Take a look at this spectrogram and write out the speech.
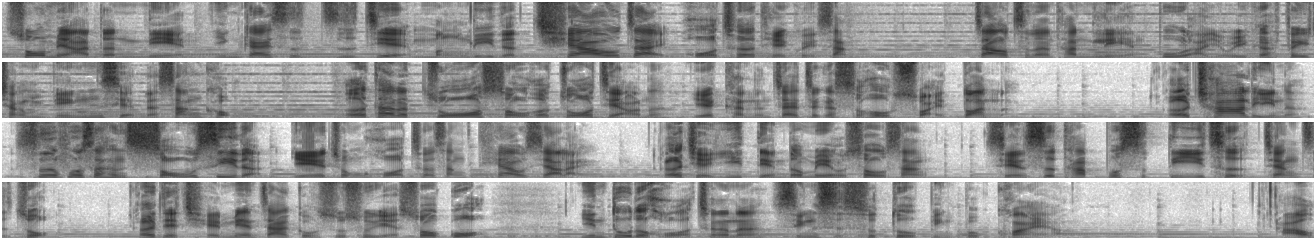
索米亚的脸应该是直接猛力的敲在火车铁轨上，造成了他脸部啊有一个非常明显的伤口，而他的左手和左脚呢，也可能在这个时候甩断了。而查理呢，似乎是很熟悉的，也从火车上跳下来，而且一点都没有受伤，显示他不是第一次这样子做。而且前面扎古叔叔也说过，印度的火车呢，行驶速度并不快啊。好，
